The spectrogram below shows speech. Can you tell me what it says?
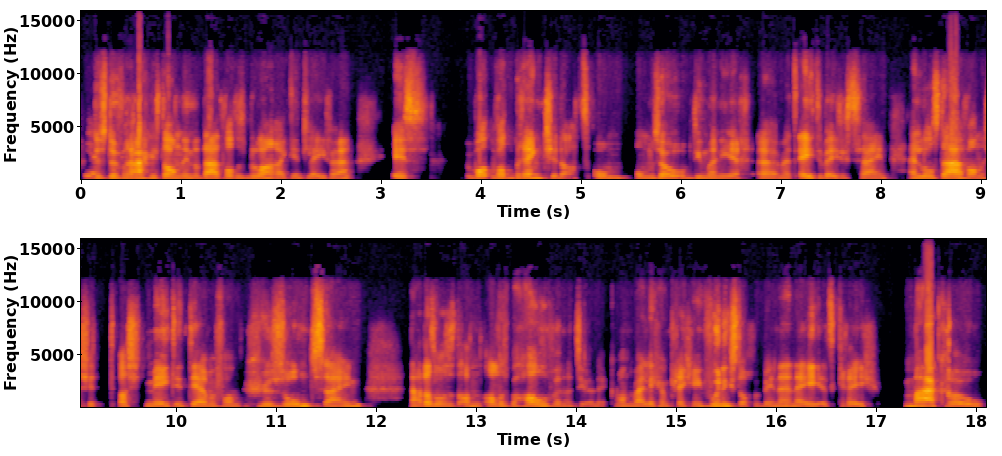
Dus de vraag is dan inderdaad, wat is belangrijk in het leven? Hè? Is, wat, wat brengt je dat om, om zo op die manier uh, met eten bezig te zijn? En los daarvan, als je, als je het meet in termen van gezond zijn, nou, dat was het alles behalve natuurlijk. Want mijn lichaam kreeg geen voedingsstoffen binnen. Nee, het kreeg macro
